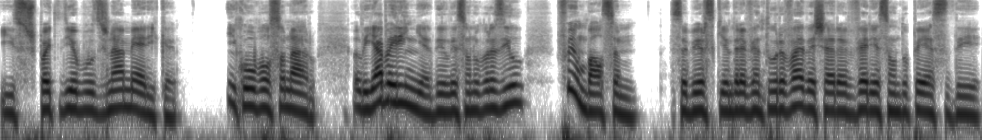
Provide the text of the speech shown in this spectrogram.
e suspeito de abusos na América e com o Bolsonaro ali à beirinha da eleição no Brasil, foi um bálsamo saber-se que André Ventura vai deixar a variação do PSD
